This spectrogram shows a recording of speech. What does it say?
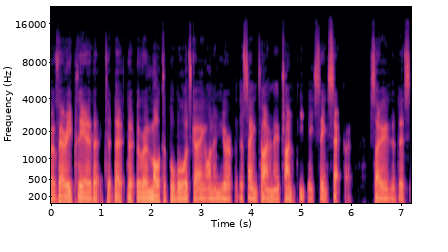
were very clear that, that, that, there were multiple wars going on in Europe at the same time, and they were trying to keep these things separate. So there's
